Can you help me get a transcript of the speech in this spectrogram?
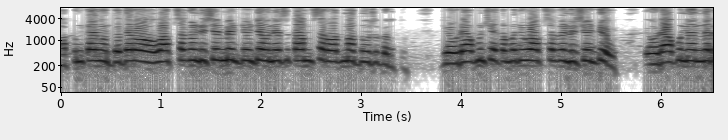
आपण काय म्हणतो तर वापसा कंडिशन मेंटेन ठेवण्याचं काम सर्वात महत्वाचं करतो. जेवढे आपण शेतामध्ये वापसा कंडिशन ठेवू तेवढे आपण नंतर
